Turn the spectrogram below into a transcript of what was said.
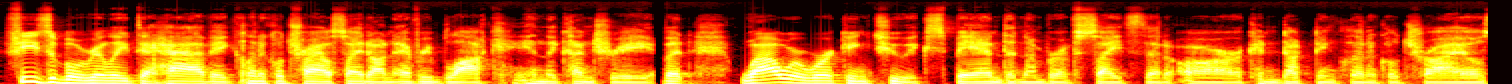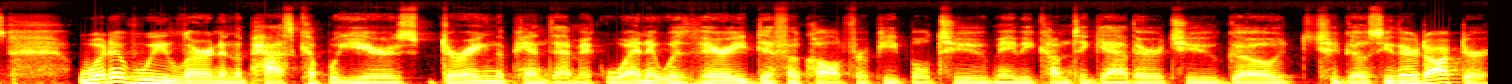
feasible really to have a clinical trial site on every block in the country. But while we're working to expand the number of sites that are conducting clinical trials, what have we learned in the past couple years during the pandemic when it was very difficult for people to maybe come together to go to go see their doctor?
